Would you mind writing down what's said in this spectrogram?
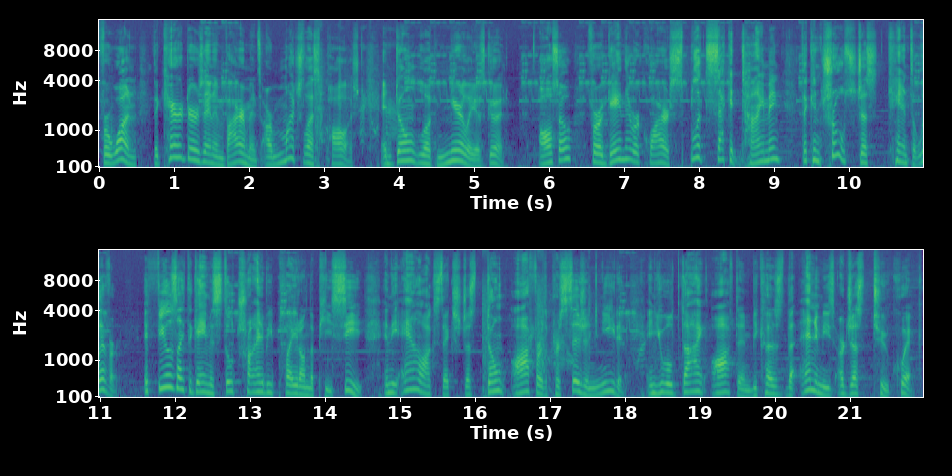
For one, the characters and environments are much less polished and don't look nearly as good. Also, for a game that requires split second timing, the controls just can't deliver. It feels like the game is still trying to be played on the PC, and the analog sticks just don't offer the precision needed, and you will die often because the enemies are just too quick.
